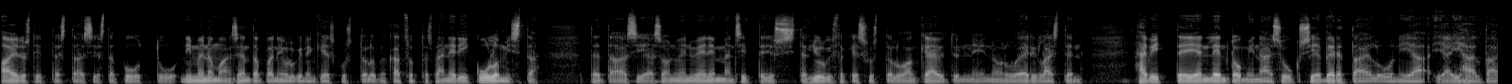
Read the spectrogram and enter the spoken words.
aidosti tästä asiasta puuttuu. Nimenomaan sen tapainen julkinen keskustelu, me katsottaisiin vähän eri kulmista tätä asiaa. Se on mennyt enemmän sitten, jos sitä julkista keskustelua on käyty, niin on ollut erilaisten hävittäjien lentominaisuuksien vertailuun ja, ja ihalta,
